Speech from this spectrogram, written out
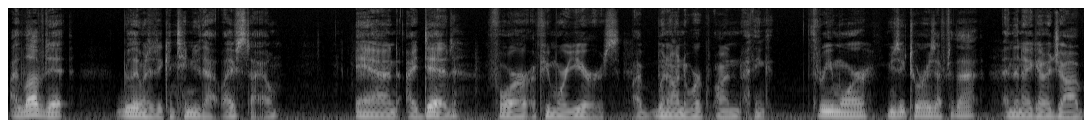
I loved it. Really wanted to continue that lifestyle, and I did for a few more years. I went on to work on I think three more music tours after that, and then I got a job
